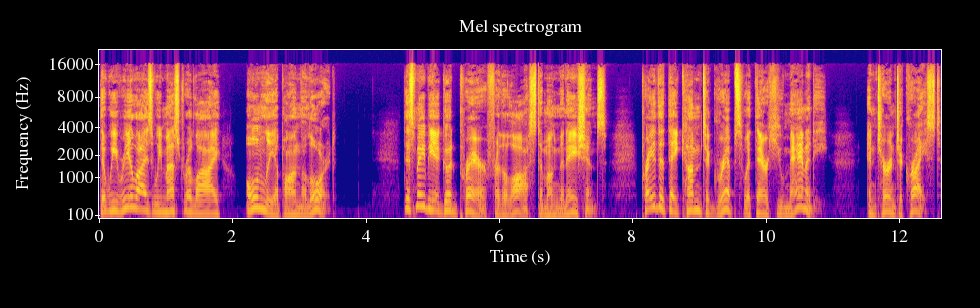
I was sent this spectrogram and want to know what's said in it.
that we realize we must rely only upon the Lord. This may be a good prayer for the lost among the nations. Pray that they come to grips with their humanity and turn to Christ.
